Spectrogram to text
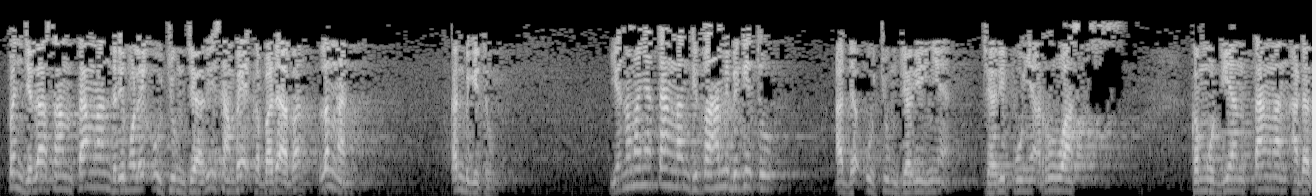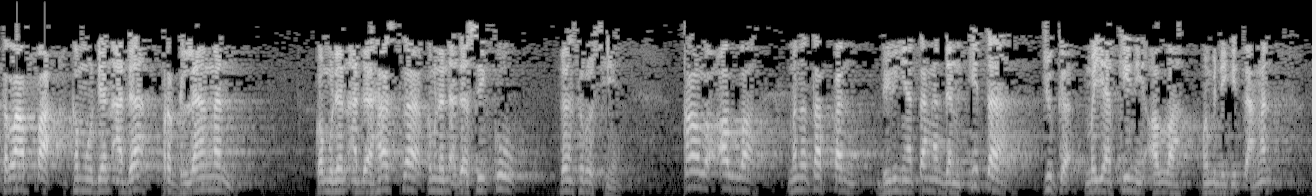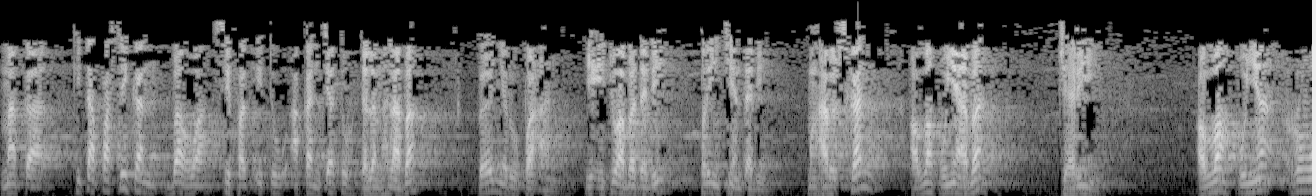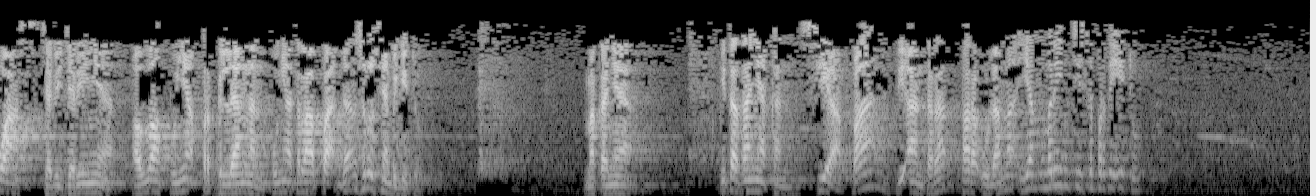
penjelasan tangan dari mulai ujung jari sampai kepada apa? lengan. Kan begitu. Ya namanya tangan dipahami begitu ada ujung jarinya, jari punya ruas. Kemudian tangan ada telapak, kemudian ada pergelangan, kemudian ada hasta, kemudian ada siku dan seterusnya. Kalau Allah menetapkan dirinya tangan dan kita juga meyakini Allah memiliki tangan, maka kita pastikan bahwa sifat itu akan jatuh dalam hal apa? Penyerupaan. Yaitu apa tadi? Perincian tadi. Mengharuskan Allah punya apa? Jari. Allah punya ruas jari-jarinya. Allah punya pergelangan, punya telapak, dan seterusnya begitu. Makanya kita tanyakan siapa di antara para ulama yang merinci seperti itu.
